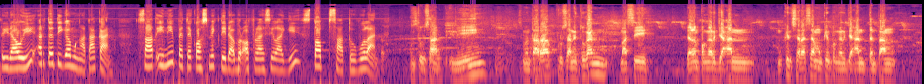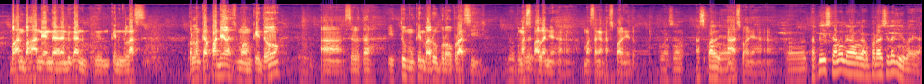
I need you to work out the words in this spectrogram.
Ridawi RT 3 mengatakan, saat ini PT Kosmik tidak beroperasi lagi, stop satu bulan. Untuk saat ini, sementara perusahaan itu kan masih dalam pengerjaan, mungkin saya rasa mungkin pengerjaan tentang bahan-bahan yang dan itu kan mungkin gelas perlengkapannya lah semua mungkin itu. Uh, setelah itu mungkin baru beroperasi pengaspalannya, masangan aspalnya itu pengasal aspalnya. Ah, aspalnya. Uh, tapi sekarang udah nggak operasi lagi pak ya?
